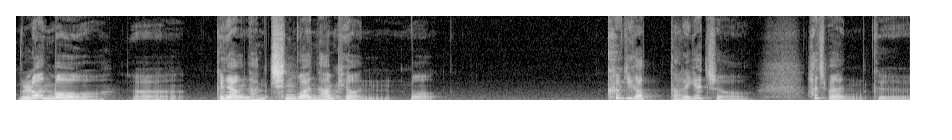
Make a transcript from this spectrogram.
물론 뭐 어, 그냥 남친과 남편 뭐 크기가 다르겠죠. 하지만 그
